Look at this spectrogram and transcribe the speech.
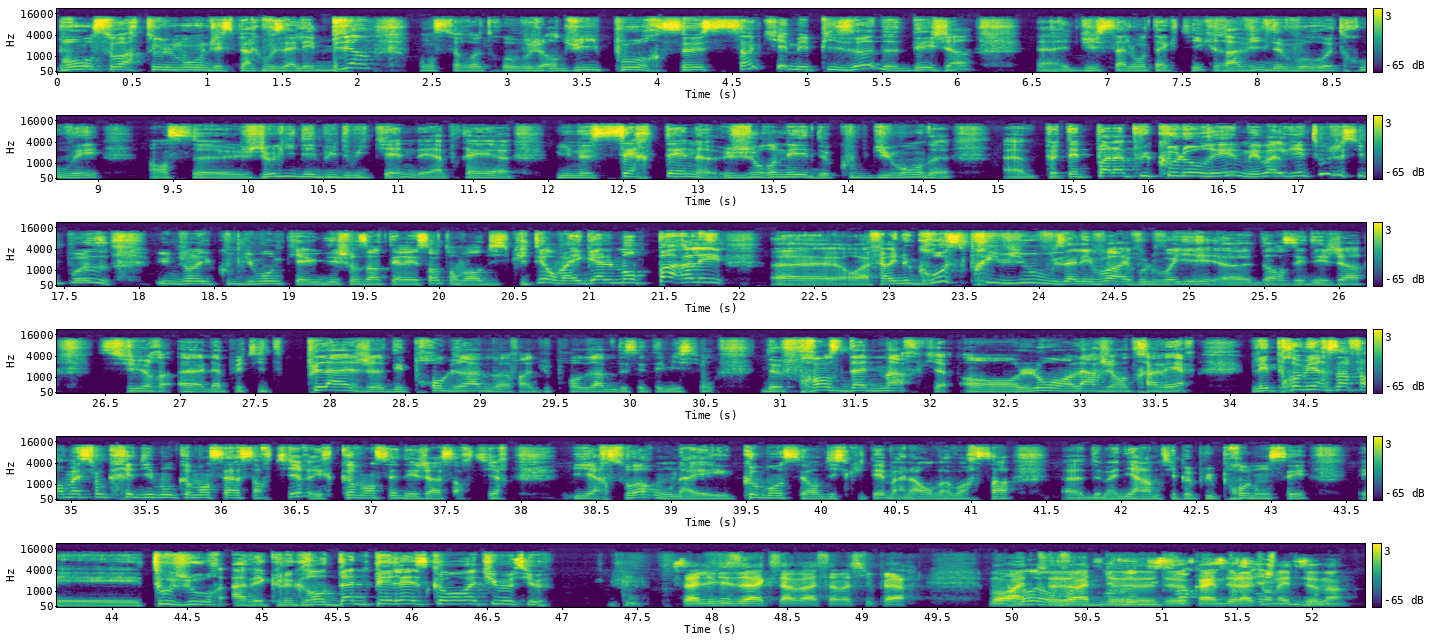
Bonsoir tout le monde, j'espère que vous allez bien. On se retrouve aujourd'hui pour ce cinquième épisode déjà euh, du Salon Tactique. Ravi de vous retrouver ce joli début de week-end et après euh, une certaine journée de Coupe du Monde, euh, peut-être pas la plus colorée, mais malgré tout, je suppose, une journée de Coupe du Monde qui a eu des choses intéressantes. On va en discuter. On va également parler. on va faire une grosse preview. Vous allez voir et vous le voyez d'ores et déjà sur la petite plage des programmes, enfin du programme de cette émission, de France-Danemark en long, en large et en travers. Les premières informations crédibles ont commencé à sortir et commençaient déjà à sortir hier soir. On a commencé à en discuter. Bah là, on va voir ça euh, de manière un petit peu plus prononcée et toujours avec le grand Dan Pérez. Comment vas-tu, monsieur? Salut Isaac, ça va, ça va super. Bon, ah hâte, de, quand même de la journée de demain.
